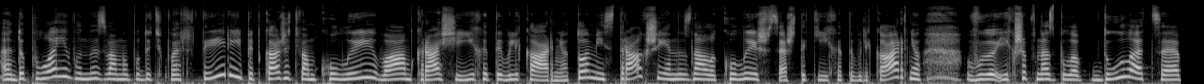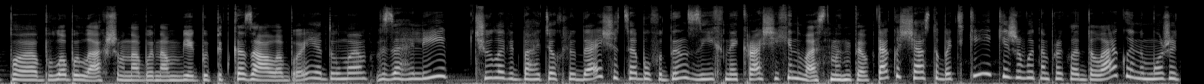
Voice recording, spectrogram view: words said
Е, до пологів вони з вами будуть в квартирі і підкажуть вам, коли вам краще їхати в лікарню. То мій страх, що я не знала, коли ж все ж таки їхати в лікарню. В якщо б в нас була дула, це б було б легше. Вона би нам якби підказала би. Я думаю, взагалі. Чула від багатьох людей, що це був один з їх найкращих інвестментів. Також часто батьки, які живуть, наприклад, далеко і не можуть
